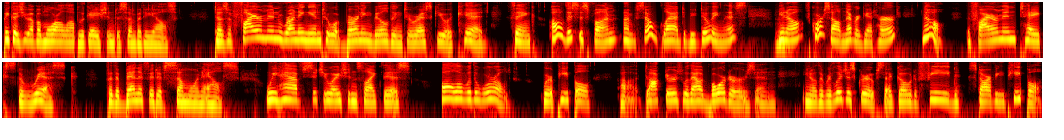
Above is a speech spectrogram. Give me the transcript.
because you have a moral obligation to somebody else. Does a fireman running into a burning building to rescue a kid think, oh, this is fun. I'm so glad to be doing this. You know, of course, I'll never get hurt. No, the fireman takes the risk for the benefit of someone else. We have situations like this all over the world where people, uh, Doctors Without Borders, and you know the religious groups that go to feed starving people,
